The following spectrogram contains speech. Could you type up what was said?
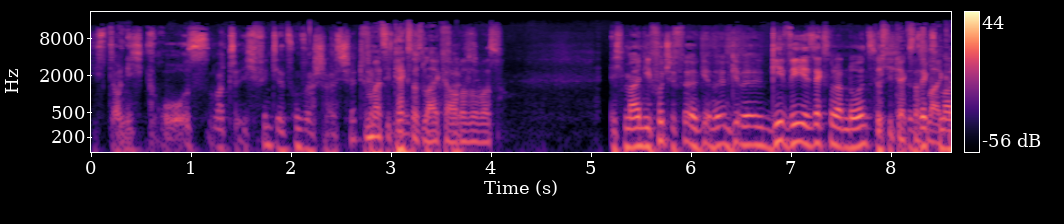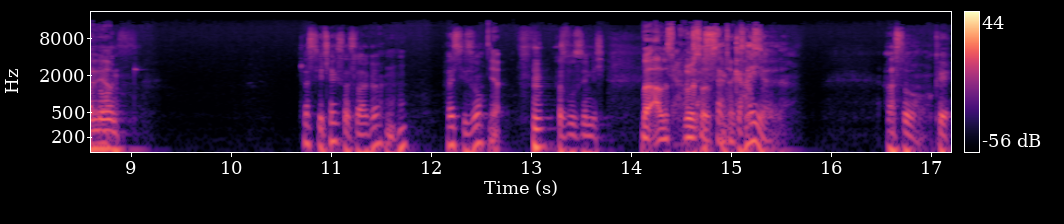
Die ist doch nicht groß. Warte, ich finde jetzt unser scheiß Chat. Du meinst die Texas Leica oder sowas? Ich meine die Fuji äh, GW 690. Das ist die Texas Leica. Ja. Das ist die Texas Leica? Mhm. Heißt die so? Ja. Das wusste ich nicht. Weil alles ja, größer ist, ist ja Texas. geil. Ach so, okay.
